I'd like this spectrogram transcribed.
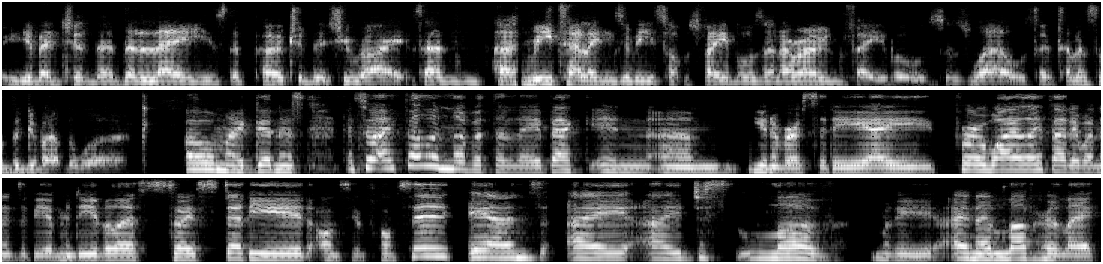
you mentioned the, the lays, the poetry that she writes, and her retellings of Aesop's fables and her own fables as well. So tell us something about the work. Oh my goodness! So I fell in love with the lay back in um, university. I for a while I thought I wanted to be a medievalist, so I studied ancien français, and I I just love Marie and I love her lay.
